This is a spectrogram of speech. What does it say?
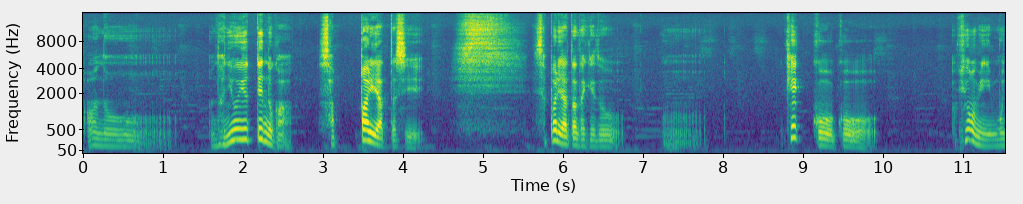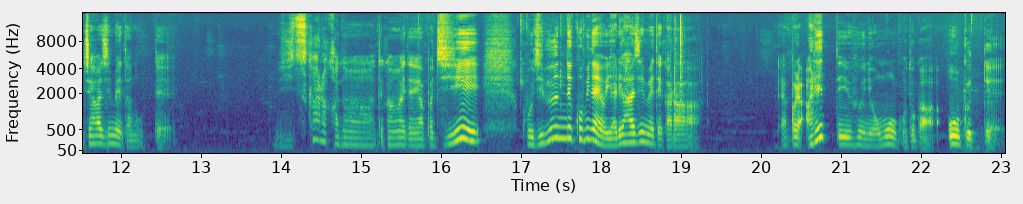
あのー、何を言ってんのかさっぱりだったしさっぱりだったんだけど、うん、結構こう興味持ち始めたのっていつからかなって考えたらやっぱ自営こう自分でこびないをやり始めてからやっぱりあれっていうふうに思うことが多くって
